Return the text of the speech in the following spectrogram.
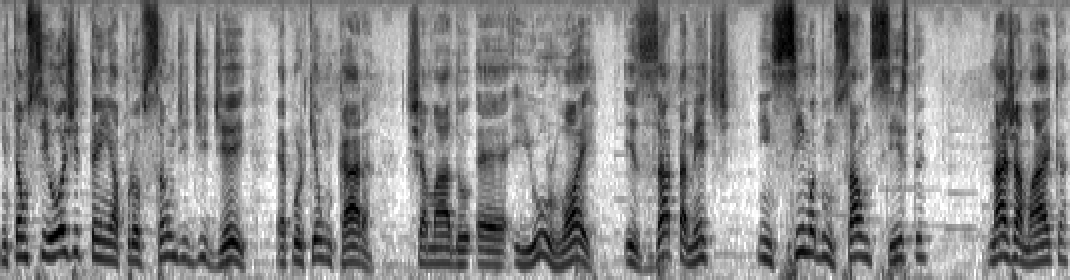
Então, se hoje tem a profissão de DJ, é porque um cara chamado é, Roy, exatamente em cima de um sound system, na Jamaica,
